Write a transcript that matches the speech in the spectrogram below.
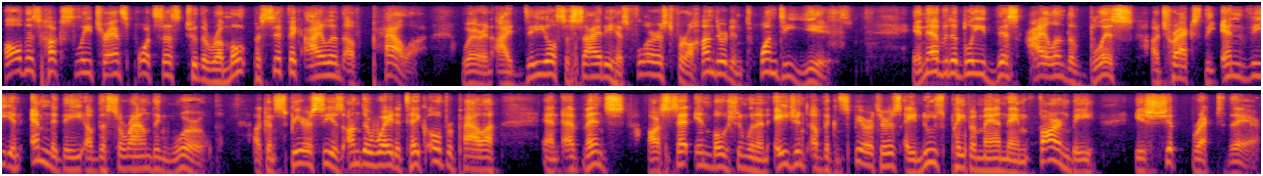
Aldous Huxley transports us to the remote Pacific island of Pala, where an ideal society has flourished for 120 years. Inevitably, this island of bliss attracts the envy and enmity of the surrounding world. A conspiracy is underway to take over Pala, and events are set in motion when an agent of the conspirators, a newspaperman named Farnby, is shipwrecked there.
